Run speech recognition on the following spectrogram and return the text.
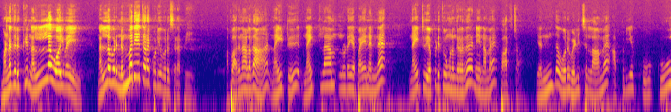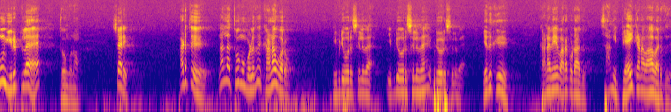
மனதிற்கு நல்ல ஓய்வை நல்ல ஒரு நிம்மதியை தரக்கூடிய ஒரு சிறப்பி அப்போ அதனால தான் நைட்டு நைட் லேம்னுடைய பயன் என்ன? நைட்டு எப்படி தூங்கணுங்கிறத நீ நம்ம பார்த்துட்டோம். எந்த ஒரு வெளிச்சம் இல்லாமல் அப்படியே கூ கூ இருட்டில் தூங்கணும். சரி அடுத்து நல்லா தூங்கும் பொழுது கனவு வரும். இப்படி ஒரு சிலுவை இப்படி ஒரு சிலுவை இப்படி ஒரு சிலுவை. எதுக்கு? கனவே வரக்கூடாது. சாமி பேய் கனவாக வருது.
